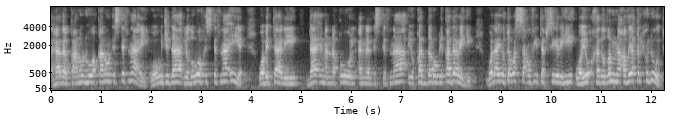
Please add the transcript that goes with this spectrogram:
هذا القانون هو قانون استثنائي ووجد لظروف استثنائية. وبالتالي دائما نقول أن الاستثناء يقدر بقدره ولا يتوسع في تفسيره ويؤخذ ضمن أضيق الحدود.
